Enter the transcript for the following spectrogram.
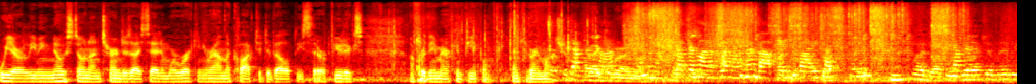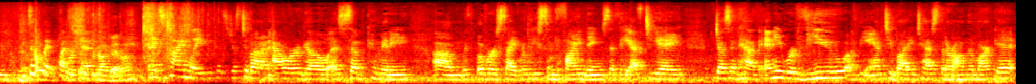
We are leaving no stone unturned, as I said, and we're working around the clock to develop these therapeutics uh, for the American people. Thank you very much. Dr. Hahn, Dr. Hahn, a question about antibody tests, please. It's a quick question, and it's timely because just about an hour ago, a subcommittee um, with oversight released some findings that the FDA doesn't have any review of the antibody tests that are on the market.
